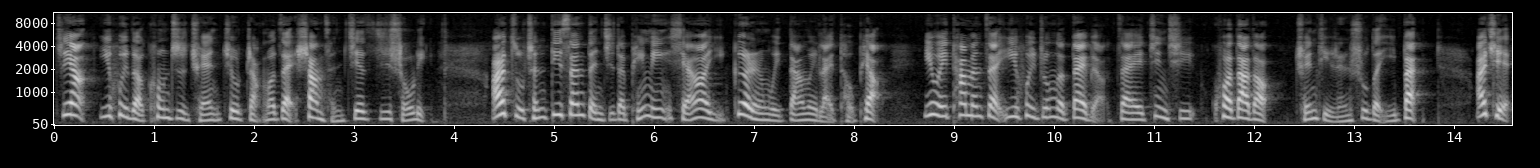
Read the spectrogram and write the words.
这样议会的控制权就掌握在上层阶级手里。而组成第三等级的平民想要以个人为单位来投票，因为他们在议会中的代表在近期扩大到全体人数的一半，而且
